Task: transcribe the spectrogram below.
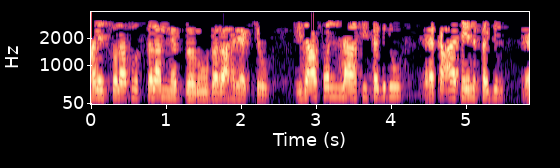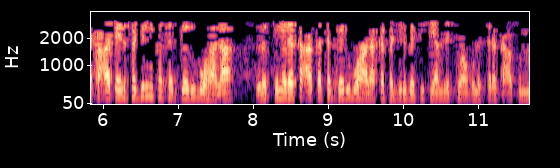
አለይሂ ሰላቱ ወሰላም ነበሩ በባህሪያቸው ኢዛ ሶላ ሲሰግዱ ረከዓተይል ፈጅር ረከዓተይል ፈጅርን ከሰገዱ በኋላ ሁለቱን ረከዓ ከሰገዱ በኋላ ከፈጅር በፊት ያለችዋን ሁለት ረከዓ ሱና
